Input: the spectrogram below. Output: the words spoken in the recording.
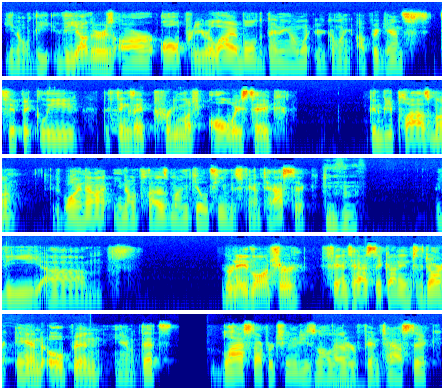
you know, the the others are all pretty reliable depending on what you're going up against. Typically, the things I pretty much always take going to be plasma because why not? You know, plasma and kill team is fantastic Mm-hmm. The um, grenade launcher fantastic on into the dark and open. You know that's blast opportunities and all that are fantastic.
